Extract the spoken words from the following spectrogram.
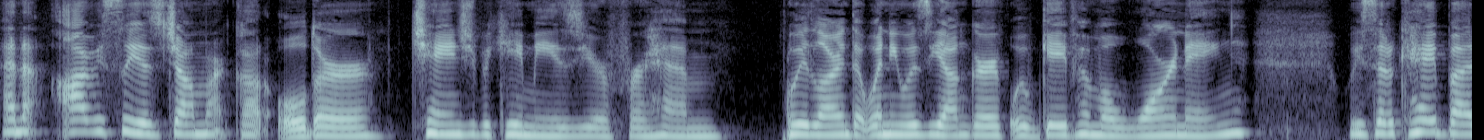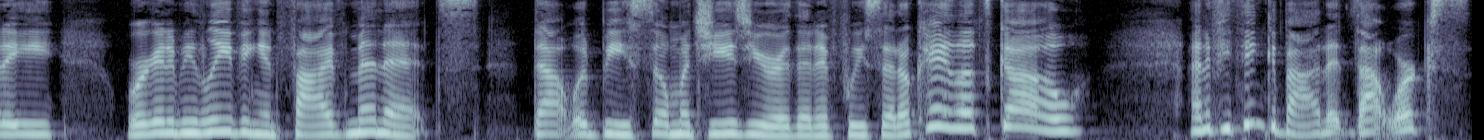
And obviously, as John Mark got older, change became easier for him. We learned that when he was younger, we gave him a warning. We said, okay, buddy, we're going to be leaving in five minutes. That would be so much easier than if we said, okay, let's go. And if you think about it, that works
